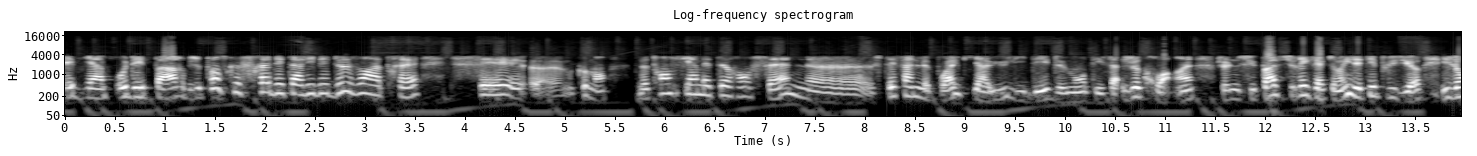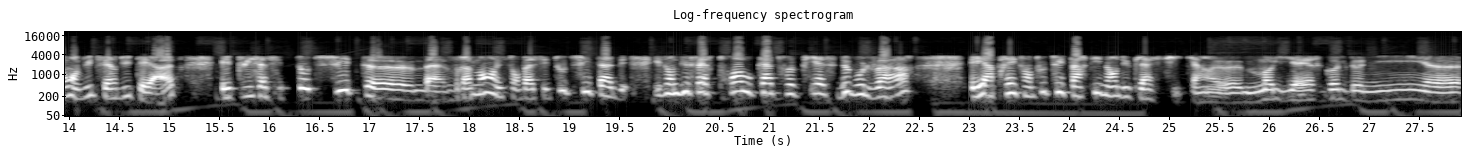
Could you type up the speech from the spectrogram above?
Eh bien, au départ, je pense que Fred est arrivé deux ans après. C'est euh, comment notre ancien metteur en scène, euh, Stéphane Lepoil, qui a eu l'idée de monter ça. Je crois. Hein, je ne suis pas sûre exactement. Ils étaient plusieurs. Ils ont envie de faire du théâtre. Et puis ça s'est tout de suite, euh, ben, vraiment, ils sont passés tout de suite à des. Ils ont dû faire trois ou quatre pièces de boulevard. Et après, ils sont tout de suite partis dans du classique. Hein, euh, Molière, Goldoni, euh,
